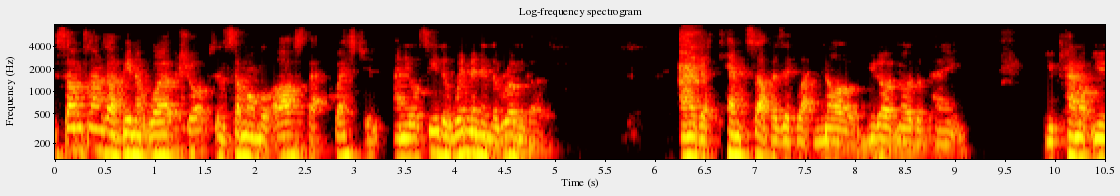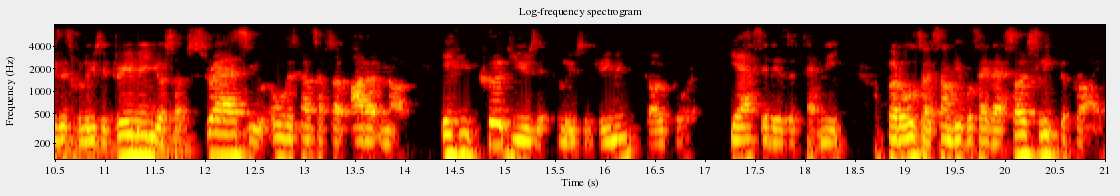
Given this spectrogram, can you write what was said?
sometimes I've been at workshops and someone will ask that question, and you'll see the women in the room go, and they just tense up as if like, no, you don't know the pain. You cannot use this for lucid dreaming. You're so stressed. You all this kind of stuff. So I don't know. If you could use it for lucid dreaming, go for it. Yes, it is a technique, but also some people say they're so sleep deprived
